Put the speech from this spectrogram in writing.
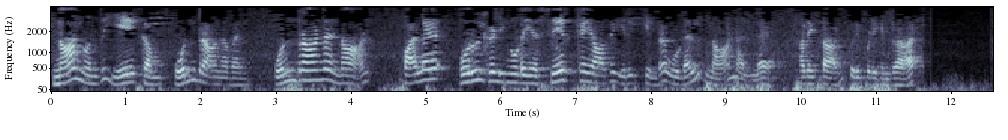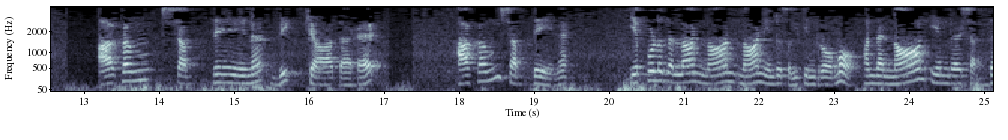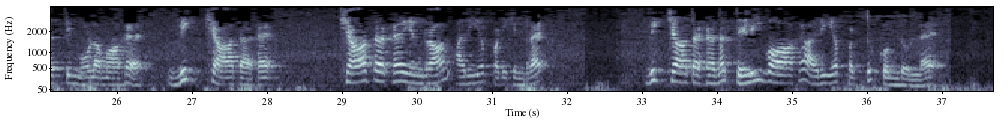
நான் வந்து ஏகம் ஒன்றானவன். ஒன்றான நான் பல பொருள்களினுடைய சேர்க்கையாக இருக்கின்ற உடல் நான் அல்ல. அதைத்தான் குறிப்பிடுகின்றார். அகம் சப்தேன விக்யாதக அகம் சப்தேன. எப்பொழுதெல்லாம் நான் நான் என்று சொல்கின்றோமோ அந்த நான் என்ற சப்தத்தின் மூலமாக விக்யாதக. கியாதக என்றால் அறியப்படுகின்ற விக்யாதகன தெளிவாக அறியப்பட்டு கொண்டுள்ள.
